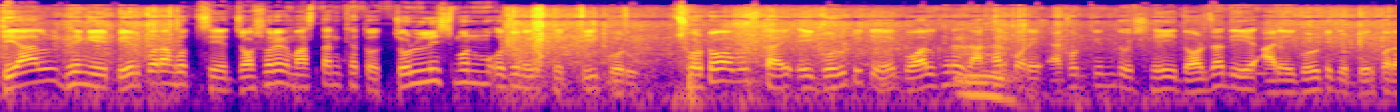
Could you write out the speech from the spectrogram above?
দেয়াল ভেঙে বের করা হচ্ছে যশোরের মাস্তান খ্যাত চল্লিশ মন ওজনের একটি গরু। ছোট অবস্থায় এই গরুটিকে গোয়াল ঘরে রাখার পরে এখন কিন্তু সেই দরজা দিয়ে আর এই গরুটিকে বের করা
